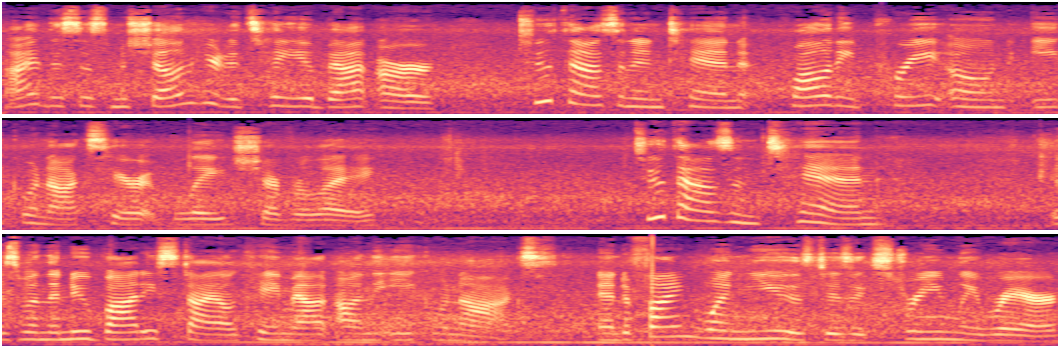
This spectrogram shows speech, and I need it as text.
Hi, this is Michelle. I'm here to tell you about our 2010 quality pre-owned Equinox here at Blade Chevrolet. 2010 is when the new body style came out on the Equinox and to find one used is extremely rare.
